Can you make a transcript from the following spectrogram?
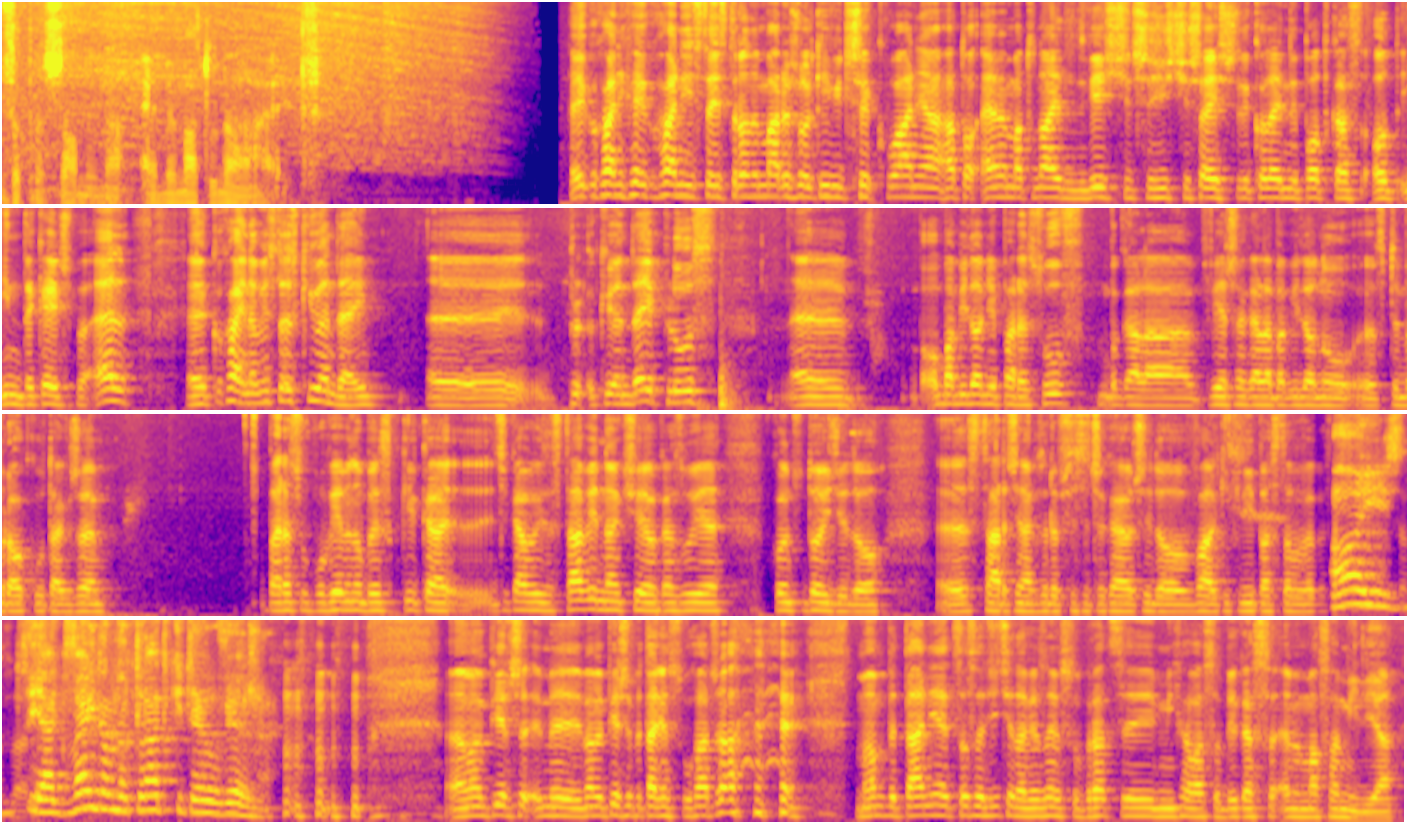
Zapraszamy na MMA Tonight. Hej kochani, hej kochani, z tej strony Mariusz Olkiewicz się kłania, a to MMA Tonight 236, czyli kolejny podcast od indecage.pl. E, Kochani, no więc to jest Q&A. E, Q&A plus e, o Babilonie parę słów, bo gala, pierwsza gala Babilonu w tym roku, także parę słów powiemy, no bo jest kilka e, ciekawych zestawień, no jak się okazuje w końcu dojdzie do e, starcia, na które wszyscy czekają, czyli do walki Filipa Stawowego. Oj, jak wejdą do klatki, to ja uwierzę. Mamy, pierwsze, my, mamy pierwsze pytanie słuchacza. Mam pytanie, co sądzicie o nawiązaniu współpracy Michała Sobieka z MMA Familia?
